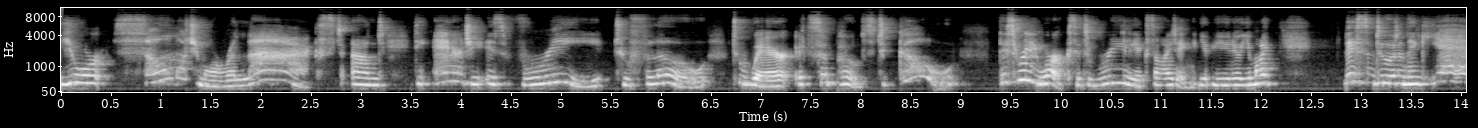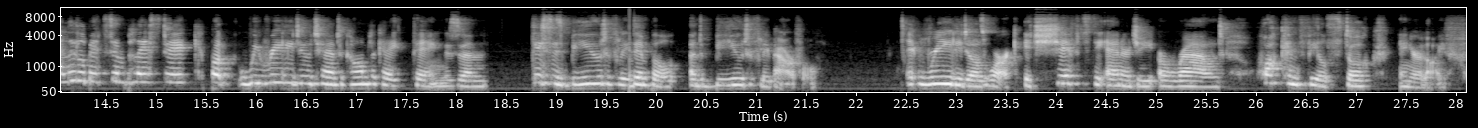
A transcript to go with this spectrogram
you're so much more relaxed and the energy is free to flow to where it's supposed to go this really works. It's really exciting. You, you know, you might listen to it and think, yeah, a little bit simplistic, but we really do tend to complicate things. And this is beautifully simple and beautifully powerful. It really does work. It shifts the energy around what can feel stuck in your life.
